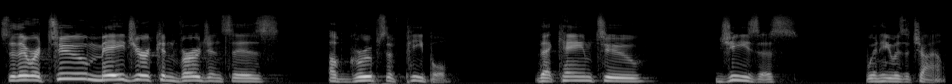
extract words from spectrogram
So there were two major convergences of groups of people that came to Jesus when he was a child.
